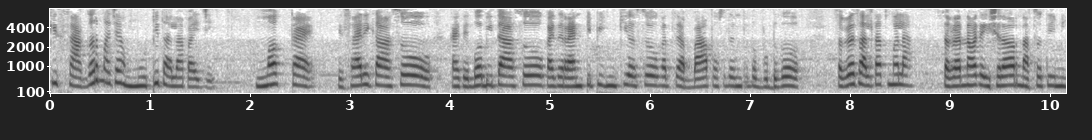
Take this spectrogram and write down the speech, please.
की सागर माझ्या मुठीत आला पाहिजे. मग काय? ते सारिका असो काय ते बबिता असो काय ते रानटी पिंकी असो काय त्याचा बाप असो त्यांचं तो बुडगं. सगळे चालतात मला. सगळ्यांना माझ्या इशाऱ्यावर नाचवते मी.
